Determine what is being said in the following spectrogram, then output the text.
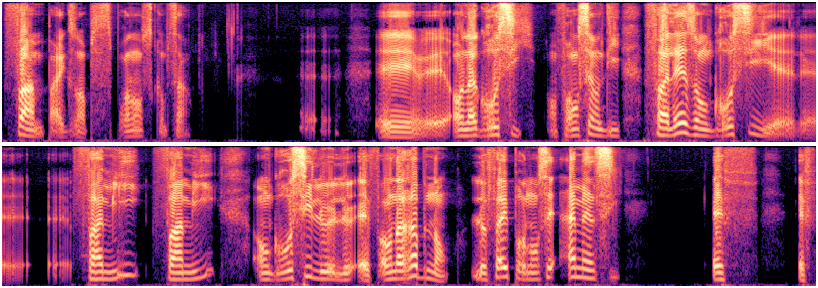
femme par exemple, ça se prononce comme ça. Euh, et on a grossi. En français, on dit falaise, on grossit. Euh, famille, famille, on grossit le, F. En arabe, non. Le fa est prononcé aminci. F, F.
